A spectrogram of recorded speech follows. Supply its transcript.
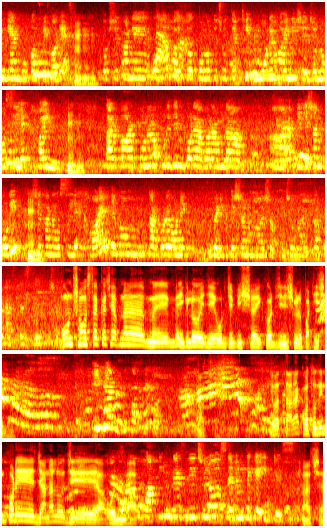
ইন্ডিয়ান বুক অফ রেকর্ডে তো সেখানে ওর হয়তো কোনো কিছুতে ঠিক মনে হয়নি সেই জন্য সিলেক্ট হয়নি। তারপর পনেরো কুড়ি দিন পরে আবার আমরা অ্যাপ্লিকেশন করি। হুম। সেখানে ও সিলেক্ট হয় এবং তারপরে অনেক ভেরিফিকেশন হয় সব কিছু হয়। তারপরে আস্তে আস্তে কোন সংস্থার কাছে আপনারা এগুলো ওই যে ওর যে বিস্ময়কর জিনিসগুলো পাঠিয়েছিলেন? ইন্ডিয়ান বুক অফ রেকর্ড আচ্ছা। এবার তারা কতদিন পরে জানালো যে ওয়াকিং ডেজ দিয়েছিল সেভেন থেকে এইট ডেজ আচ্ছা।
